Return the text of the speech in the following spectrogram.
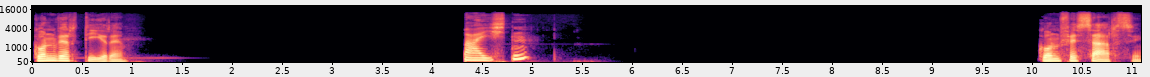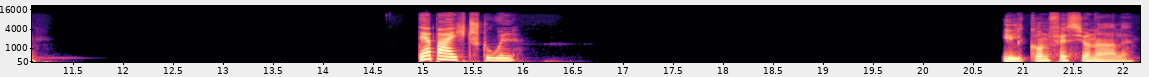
Convertire. Beichten. Confessarsi. Der Beichtstuhl. Il confessionale.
